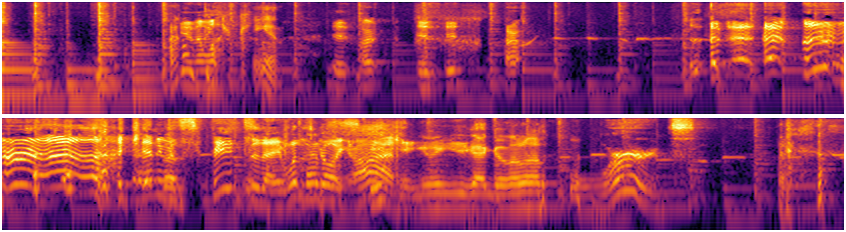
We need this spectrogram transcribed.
I don't You know think what? you can. It, are, it, it, are, I can't even speak today. What is going on? Speaking, you got going on. Words.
